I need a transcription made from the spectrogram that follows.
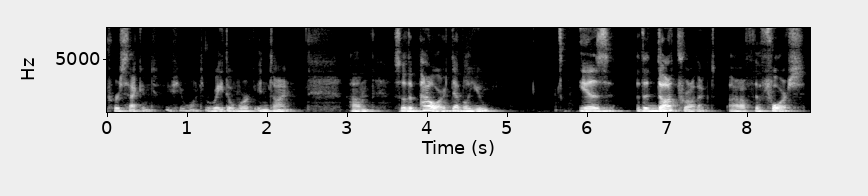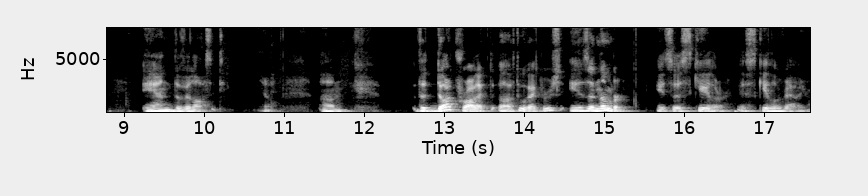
per second, if you want, rate of work in time. Um, so the power, W, is the dot product of the force and the velocity. Yeah. Um, the dot product of two vectors is a number it's a scalar, a scalar value.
